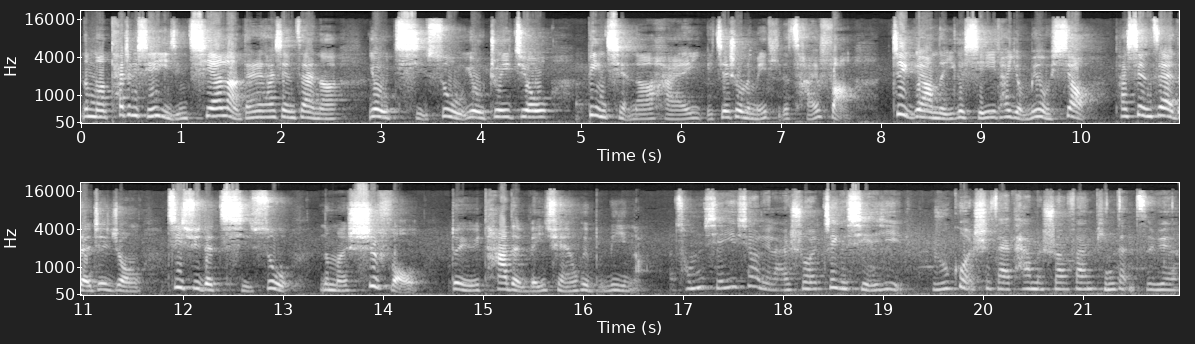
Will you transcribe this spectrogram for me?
那么他这个协议已经签了，但是他现在呢又起诉又追究，并且呢还接受了媒体的采访，这个样的一个协议它有没有效？他现在的这种继续的起诉，那么是否对于他的维权会不利呢？从协议效力来说，这个协议如果是在他们双方平等自愿、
